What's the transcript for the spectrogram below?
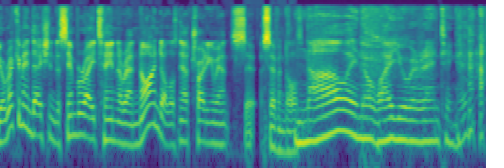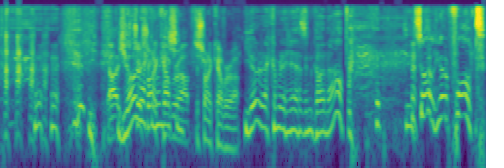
Your recommendation December 18 around $9, now trading around $7. Now I know why you were ranting. Eh? Uh, just, just trying to cover up. Just trying to cover up. Your recommendation hasn't gone up. it's all your fault.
